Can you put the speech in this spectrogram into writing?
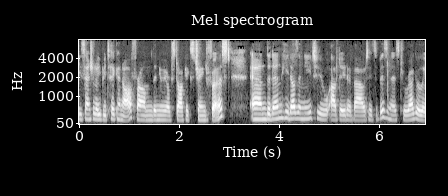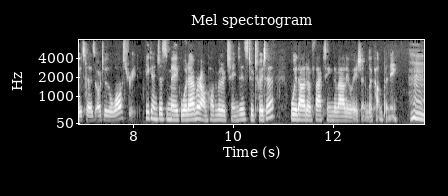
essentially be taken off from the New York Stock Exchange first, and then he doesn't need to update about its business to regulators or to the Wall Street. He can just make whatever unpopular changes to Twitter without affecting the valuation of the company. Hmm.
